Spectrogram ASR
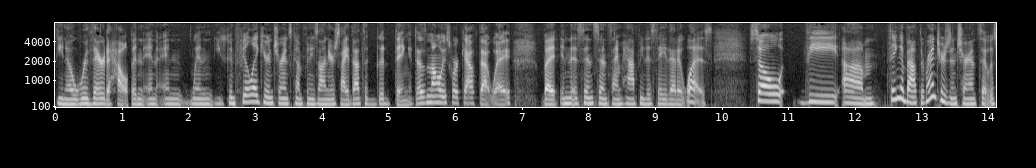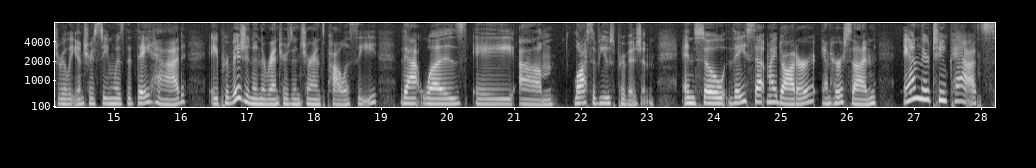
you know were there to help. And and and when you can feel like your insurance company's on your side that's a good thing. It doesn't always work out that way but in this instance i'm happy to say that it was. So the um, thing about the renter's insurance that was really interesting was that they had a provision in the renter's insurance policy that was a um, loss of use provision. And so they set my daughter and her son and their two cats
